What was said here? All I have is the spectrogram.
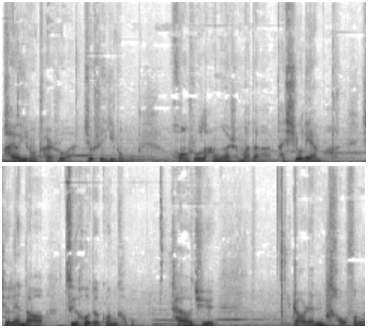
还有一种传说，就是一种黄鼠狼啊什么的，他修炼嘛，修炼到最后的关口，他要去找人讨封，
